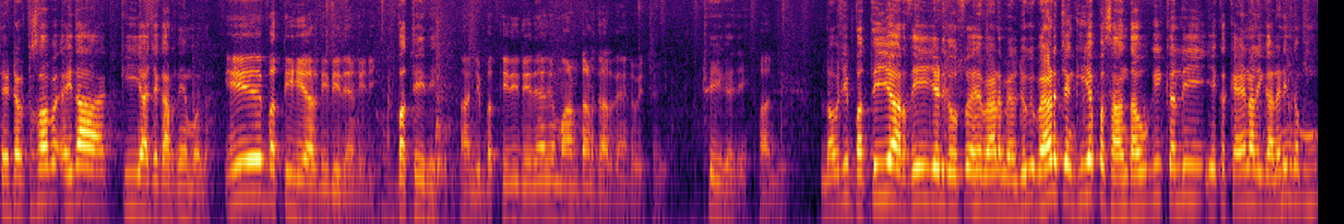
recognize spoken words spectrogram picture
ਤੇ ਡਾਕਟਰ ਸਾਹਿਬ ਇਹਦਾ ਕੀ ਅੱਜ ਕਰਦੇ ਆ ਮੁੱਲ? ਇਹ 32000 ਦੀ ਦੇ ਦਿਆਂਗੇ ਜੀ। 32 ਦੀ। ਹਾਂਜੀ 32 ਦੀ ਦੇ ਦਿਆਂਗੇ ਮਾਨਤਾਨ ਕਰ ਦਿਆਂਗੇ ਵਿੱਚ ਜੀ। ਠੀਕ ਹੈ ਜੀ। ਹਾਂਜੀ। ਲਓ ਜੀ 32000 ਦੀ ਜਿਹੜੀ ਦੋਸਤੋ ਇਹ ਵੈੜ ਮਿਲ ਜੂਗੀ। ਵੈੜ ਚੰਗੀ ਆ ਪਸੰਦ ਆਊਗੀ। ਕੱਲੀ ਇੱਕ ਕਹਿਣ ਵਾਲੀ ਗੱਲ ਨਹੀਂ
